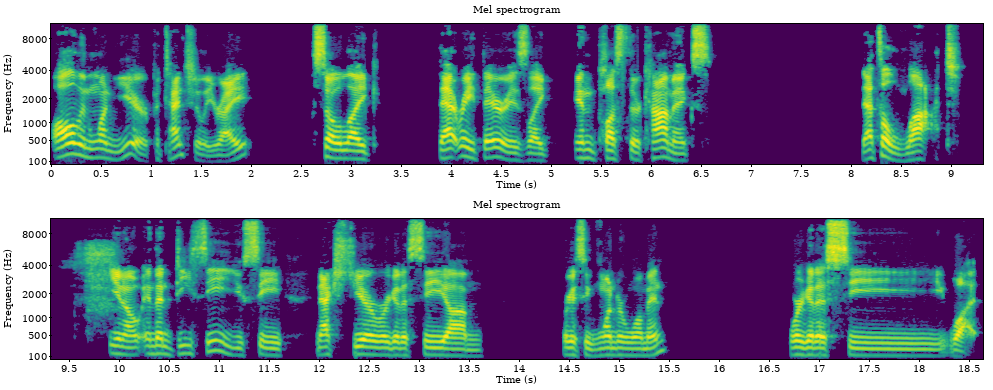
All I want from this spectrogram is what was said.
all in one year potentially, right? So like that right there is like and plus their comics that's a lot. You know, and then DC you see next year we're going to see um we're going to see Wonder Woman. We're going to see what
